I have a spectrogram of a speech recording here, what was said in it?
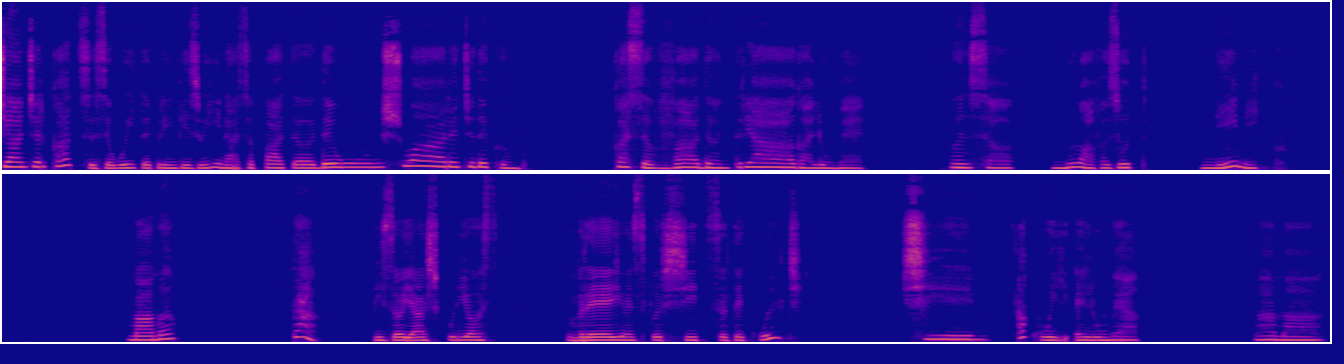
și a încercat să se uite prin vizuina săpată de un șoarece de câmp, ca să vadă întreaga lume însă nu a văzut nimic. Mamă? Da, pizoiaș curios, vrei în sfârșit să te culci? Și a cui e lumea? Mama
